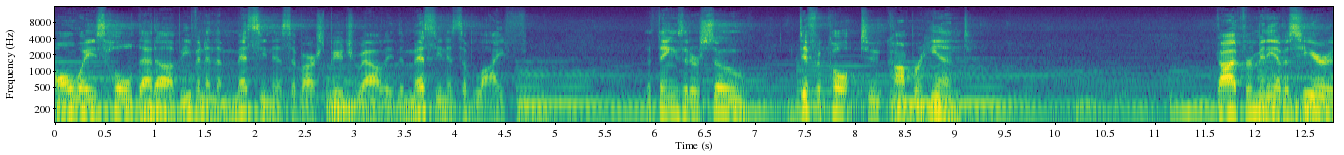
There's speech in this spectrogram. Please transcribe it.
always hold that up, even in the messiness of our spirituality, the messiness of life, the things that are so difficult to comprehend. God, for many of us here,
